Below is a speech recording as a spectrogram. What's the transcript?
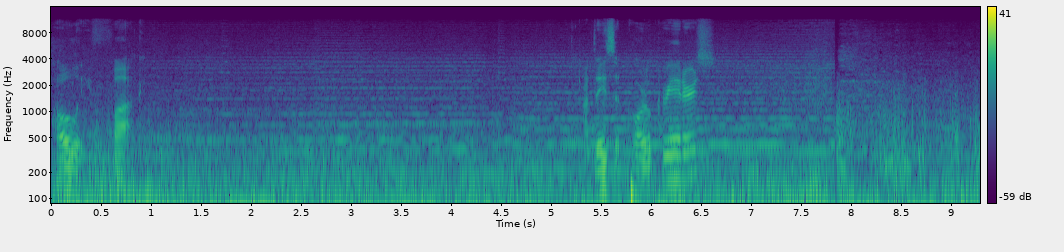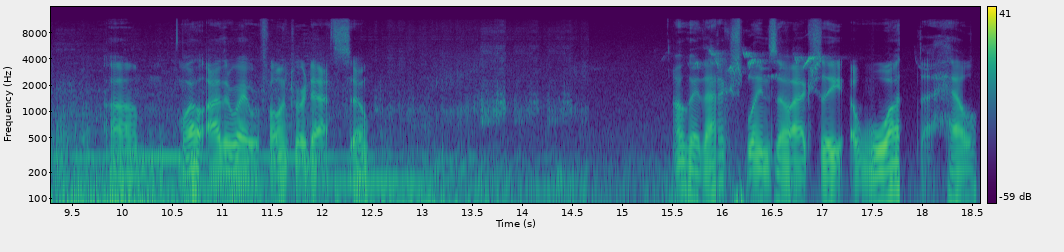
Holy fuck. Are these the portal creators? Um, well, either way, we're falling to our deaths, so... Okay, that explains, though, actually, uh, what the hell?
